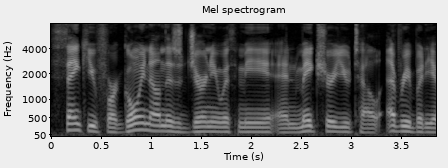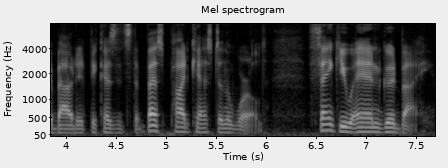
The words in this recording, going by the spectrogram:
Thank you for going on this journey with me, and make sure you tell everybody about it because it's the best podcast in the world. Thank you and goodbye.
